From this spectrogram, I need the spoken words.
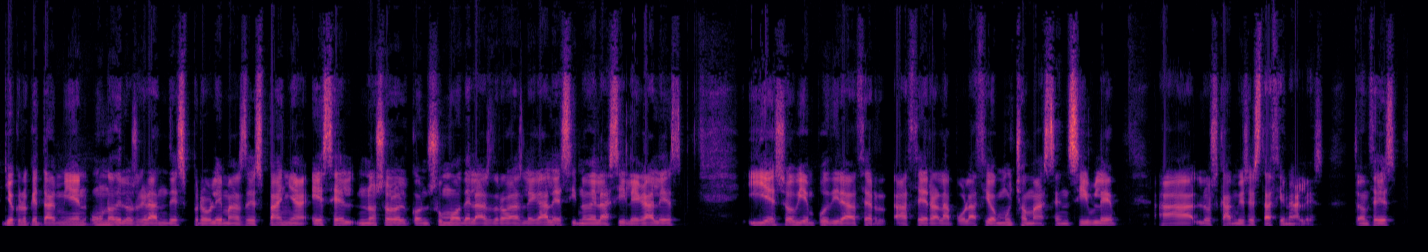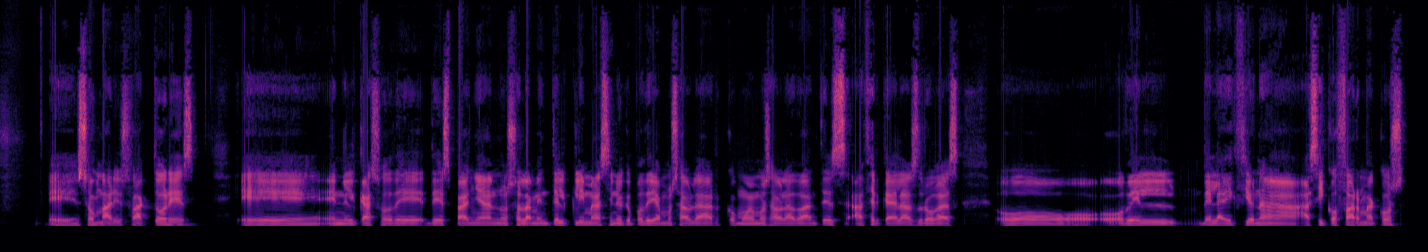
Yo creo que también uno de los grandes problemas de España es el no solo el consumo de las drogas legales, sino de las ilegales. Y eso bien pudiera hacer, hacer a la población mucho más sensible a los cambios estacionales. Entonces, eh, son varios factores. Eh, en el caso de, España, no solamente el clima, sino que podríamos hablar, como hemos hablado antes, acerca de las drogas o, de la adicción a psicofármacos.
